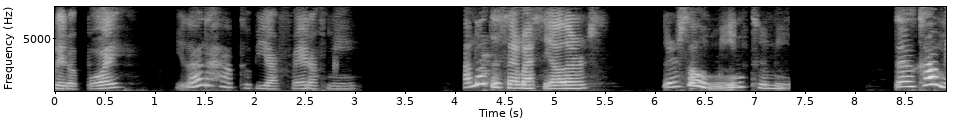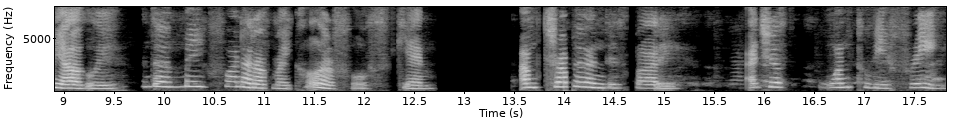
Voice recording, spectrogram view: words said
little boy. You don't have to be afraid of me. I'm not the same as the others. They're so mean to me. They'll call me ugly, and they'll make fun out of my colorful skin. I'm trapped in this body. I just want to be free.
